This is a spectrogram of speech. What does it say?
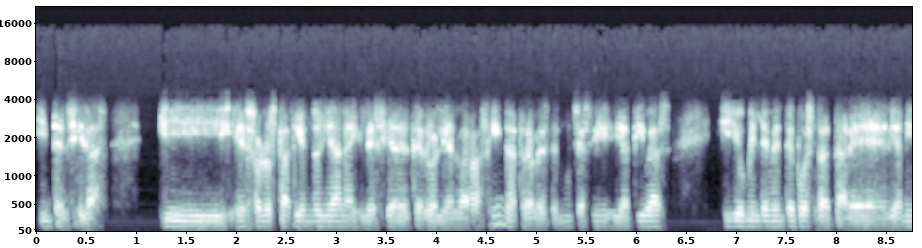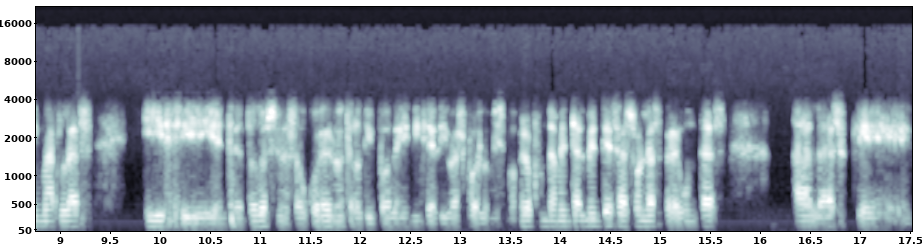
intensidad. Y eso lo está haciendo ya la Iglesia de Teruel y Albarracín a través de muchas iniciativas y yo humildemente pues trataré de animarlas y si entre todos se nos ocurren otro tipo de iniciativas pues lo mismo. Pero fundamentalmente esas son las preguntas a las que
